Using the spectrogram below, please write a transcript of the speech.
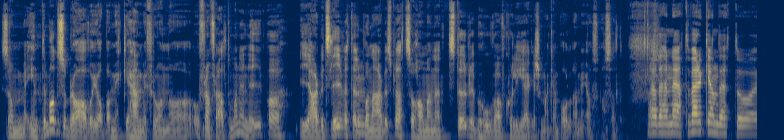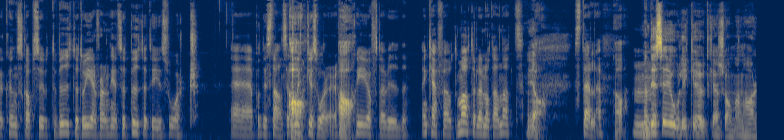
som inte mådde så bra av att jobba mycket hemifrån och, och framförallt om man är ny på, i arbetslivet eller på en arbetsplats så har man ett större behov av kollegor som man kan bolla med. Och så, så att, Ja, det här nätverkandet och kunskapsutbytet och erfarenhetsutbytet är ju svårt eh, på distans. Eller Ja. mycket svårare. Ja. Det sker ju ofta vid en kaffeautomat eller något annat ja, ställe. Ja, men det ser ju olika ut kanske om man har,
